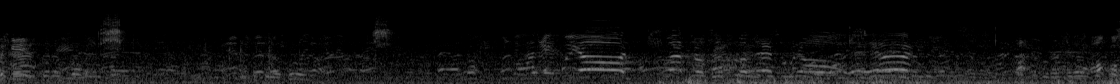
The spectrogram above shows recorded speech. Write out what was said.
Jorge. ¡Atención! 4, 5, 3, 1. ¡Vamos!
